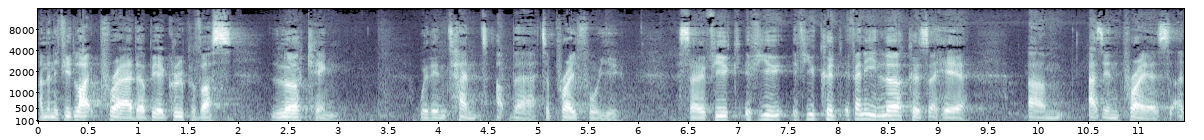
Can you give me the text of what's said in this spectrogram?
And then if you'd like prayer, there'll be a group of us lurking with intent up there to pray for you. So if you, if you, if you could, if any lurkers are here, um, as in prayers, uh,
